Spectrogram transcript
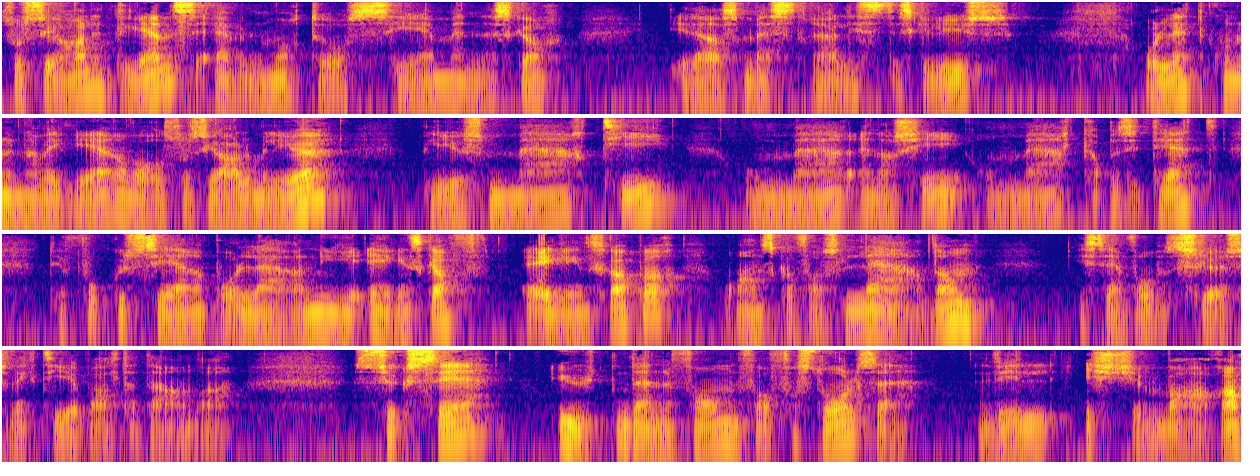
Sosial intelligens er evnen vår til å se mennesker i deres mest realistiske lys og lett kunne navigere våre sosiale miljø, vil gi oss mer tid og mer energi og mer kapasitet til å fokusere på å lære nye egenskaper og anskaffe oss lærdom, istedenfor å sløse vekk tida på alt dette andre. Suksess uten denne formen for forståelse vil ikke vare,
